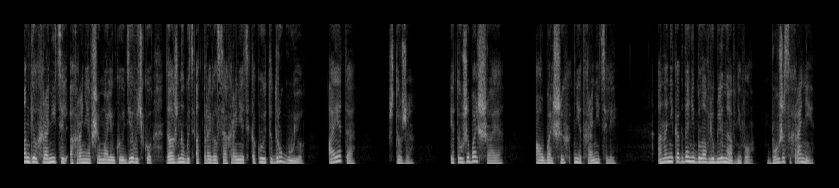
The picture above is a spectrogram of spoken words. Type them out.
Ангел-хранитель, охранявший маленькую девочку, должно быть, отправился охранять какую-то другую. А это... Что же? Это уже большая. А у больших нет хранителей. Она никогда не была влюблена в него. Боже, сохрани.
